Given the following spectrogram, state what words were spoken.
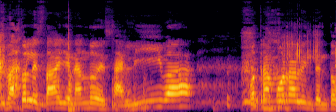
El vato le estaba llenando de saliva. Otra morra lo intentó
